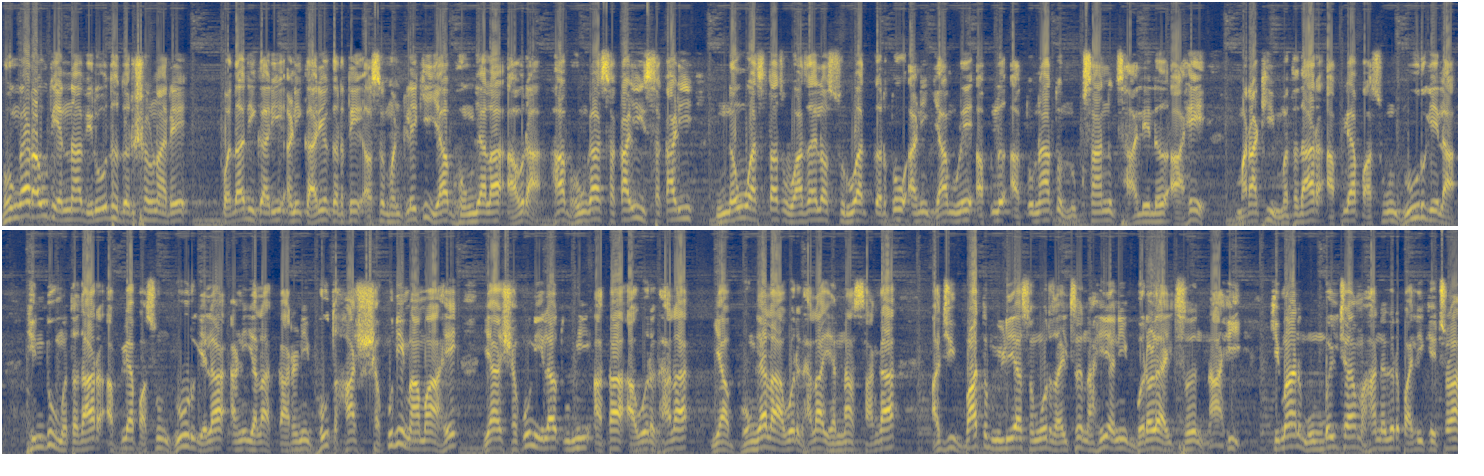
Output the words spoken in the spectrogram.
भोंगा राऊत यांना विरोध दर्शवणारे पदाधिकारी आणि कार्यकर्ते असं म्हटले की या भोंग्याला आवरा. हा भोंगा सकाळी सकाळी नऊ वाजताच वाजायला सुरुवात करतो आणि यामुळे आपलं अतोनात नुकसान झालेलं आहे. मराठी मतदार आपल्यापासून दूर गेला. हिंदू मतदार आपल्यापासून दूर गेला आणि याला कारणीभूत हा शकुनी मामा आहे. या शकुनीला तुम्ही आता आवर घाला. या भोंग्याला आवर घाला यांना सांगा. अजिबात मीडियासमोर जायचं नाही आणि बरळायचं नाही. किमान मुंबईच्या महानगरपालिकेच्या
